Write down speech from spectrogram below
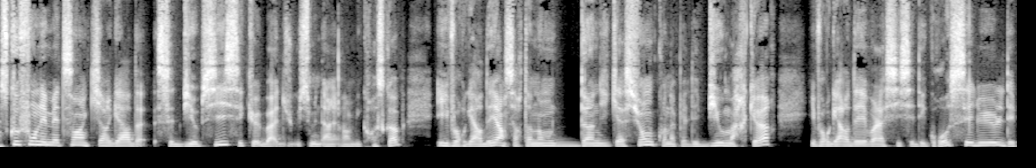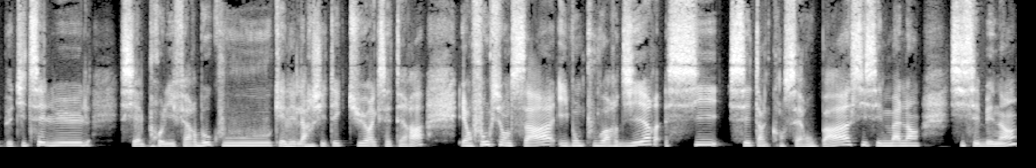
Ce que font les médecins qui regardent cette biopsie, c'est que bah, ils se mettent derrière leur microscope et ils vont regarder un certain nombre d'indications qu'on appelle des biomarqueurs. Ils vont regarder voilà si c'est des grosses cellules, des petites cellules, si elles prolifèrent beaucoup, quelle est mhm. l'architecture, etc. Et en fonction de ça, ils vont pouvoir dire si c'est un cancer ou pas, si c'est malin, si c'est bénin.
